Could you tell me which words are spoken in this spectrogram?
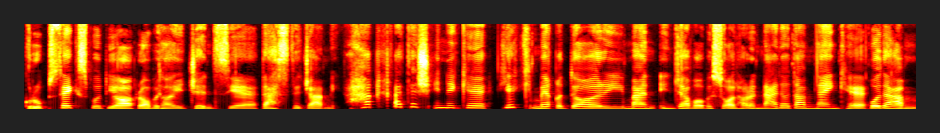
group sex بود یا رابطه های جنسی دسته جمعی. حقیقتش اینه که یک مقداری من این جواب سوال ها رو ندادم نه اینکه خودم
